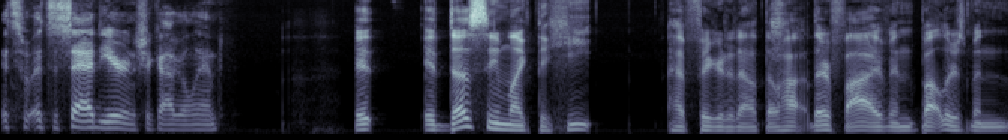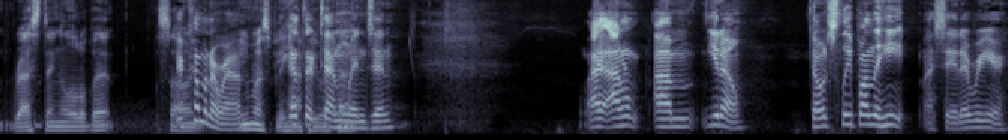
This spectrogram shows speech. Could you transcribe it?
it's it's a sad year in Chicagoland. it it does seem like the Heat have figured it out though. How, they're five, and Butler's been resting a little bit. So They're coming around. You must be They got their ten that. wins in. I I don't um you know don't sleep on the Heat. I say it every year.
